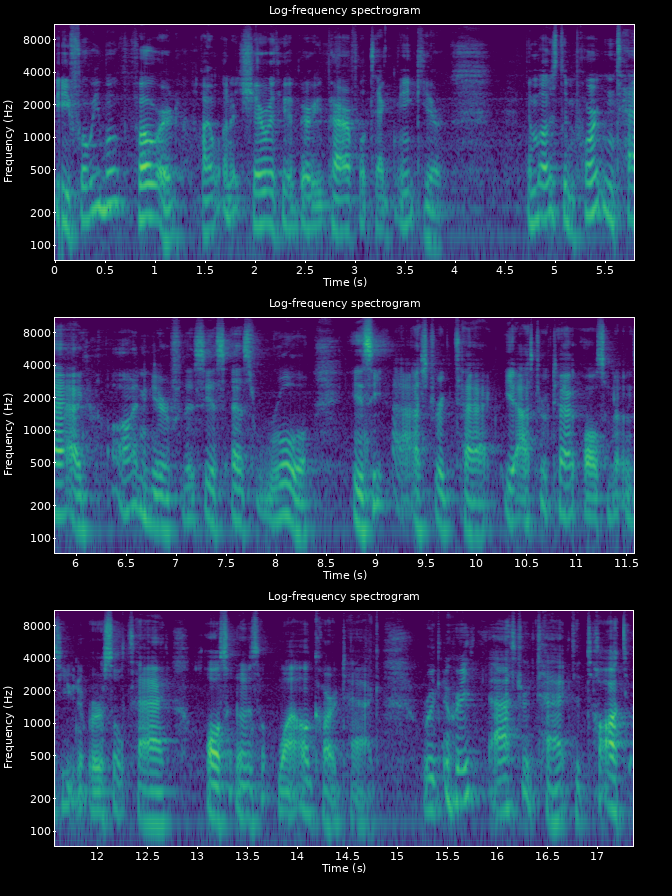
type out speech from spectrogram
Before we move forward, I want to share with you a very powerful technique here. The most important tag on here for the CSS rule is the asterisk tag. The asterisk tag, also known as universal tag, also known as a wildcard tag. We're going to create the asterisk tag to talk to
